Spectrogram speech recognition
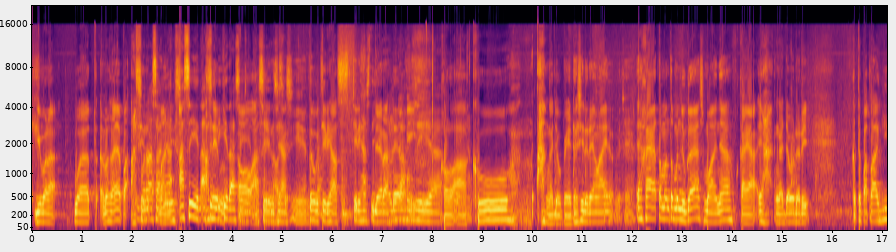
gimana buat rasanya apa asin Buat rasanya manis asin, asin dikit, asin. oh Asin asin sih, asin. itu ciri khas Ciri khas di daerah daerah Jambi. sih ya. kalau aku ah nggak jauh beda sih dari yang lain beda ya. ya kayak teman-teman juga semuanya kayak ya nggak jauh dari ketupat lagi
